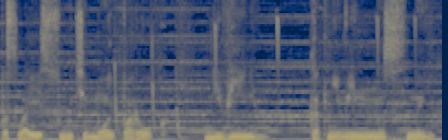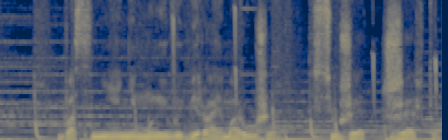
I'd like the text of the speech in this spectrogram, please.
по своей сути мой порог – невинен, как невинны сны. Во сне не мы выбираем оружие, сюжет, жертву.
